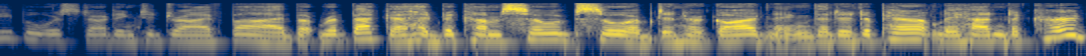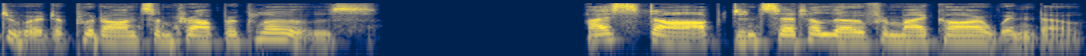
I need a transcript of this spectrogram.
People were starting to drive by, but Rebecca had become so absorbed in her gardening that it apparently hadn't occurred to her to put on some proper clothes. I stopped and said hello from my car window.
